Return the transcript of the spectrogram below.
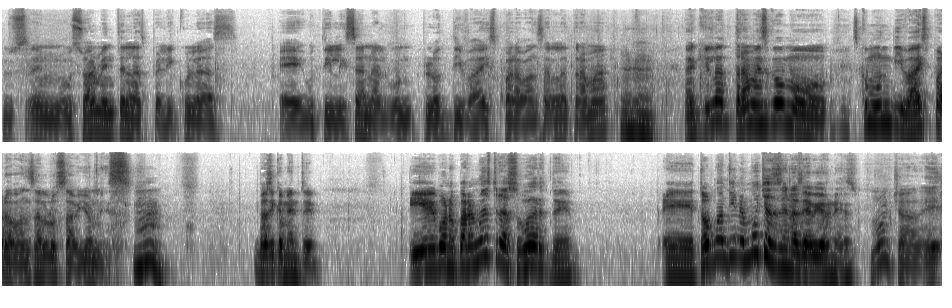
pues, en- usualmente en las películas eh, utilizan algún plot device para avanzar la trama, aquí la trama es como es como un device para avanzar los aviones. Mm, Básicamente. Y eh, bueno, para nuestra suerte, eh, Top Gun tiene muchas escenas de aviones. Muchas, eh,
